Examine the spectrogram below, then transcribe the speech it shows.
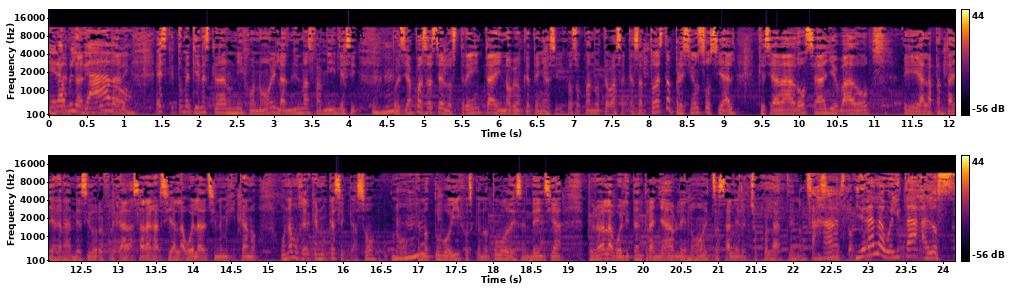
era obligado. es que tú me tienes que dar un hijo, ¿no? Y las mismas familias y pues ya pasaste a los 30 y no veo que tengas hijos o cuándo te vas a casar. Toda esta presión social que se ha dado se ha llevado eh, a la pantalla grande, ha sido reflejada. Sara García, la abuela del cine mexicano, una mujer que nunca se casó, ¿no? Que no tuvo hijos, que no tuvo descendencia, pero era la abuelita entrañable, ¿no? Esta sale en el chocolate, ¿no? Ajá. Y era la abuelita a los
